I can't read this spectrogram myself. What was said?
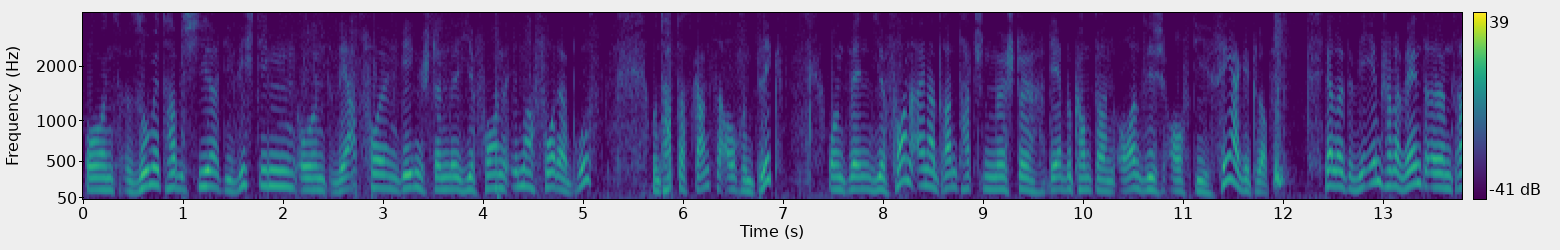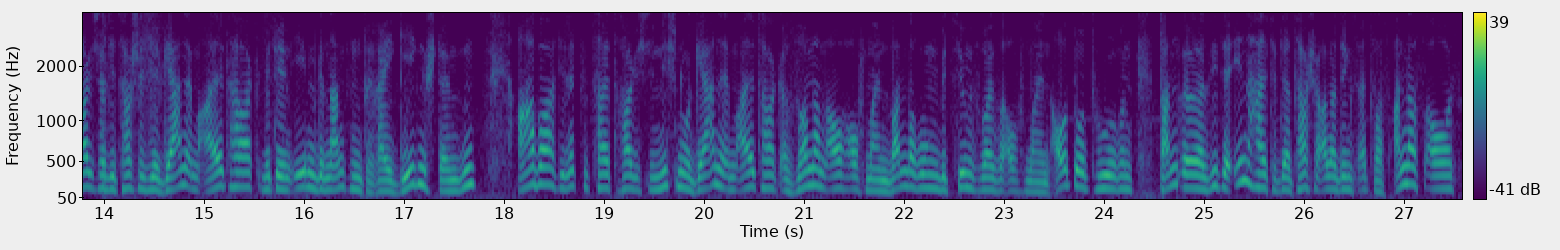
und somit habe ich hier die wichtigen und wertvollen Gegenstände hier vorne immer vor der Brust und habe das Ganze auch im Blick. Und wenn hier vorne einer dran touchen möchte, der bekommt dann ordentlich auf die Finger geklopft. Ja Leute, wie eben schon erwähnt, äh, trage ich ja die Tasche hier gerne im Alltag mit den eben genannten drei Gegenständen. Aber die letzte Zeit trage ich die nicht nur gerne im Alltag, sondern auch auf meinen Wanderungen bzw. auf meinen Outdoor-Touren. Dann äh, sieht der Inhalt der Tasche allerdings etwas anders aus.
